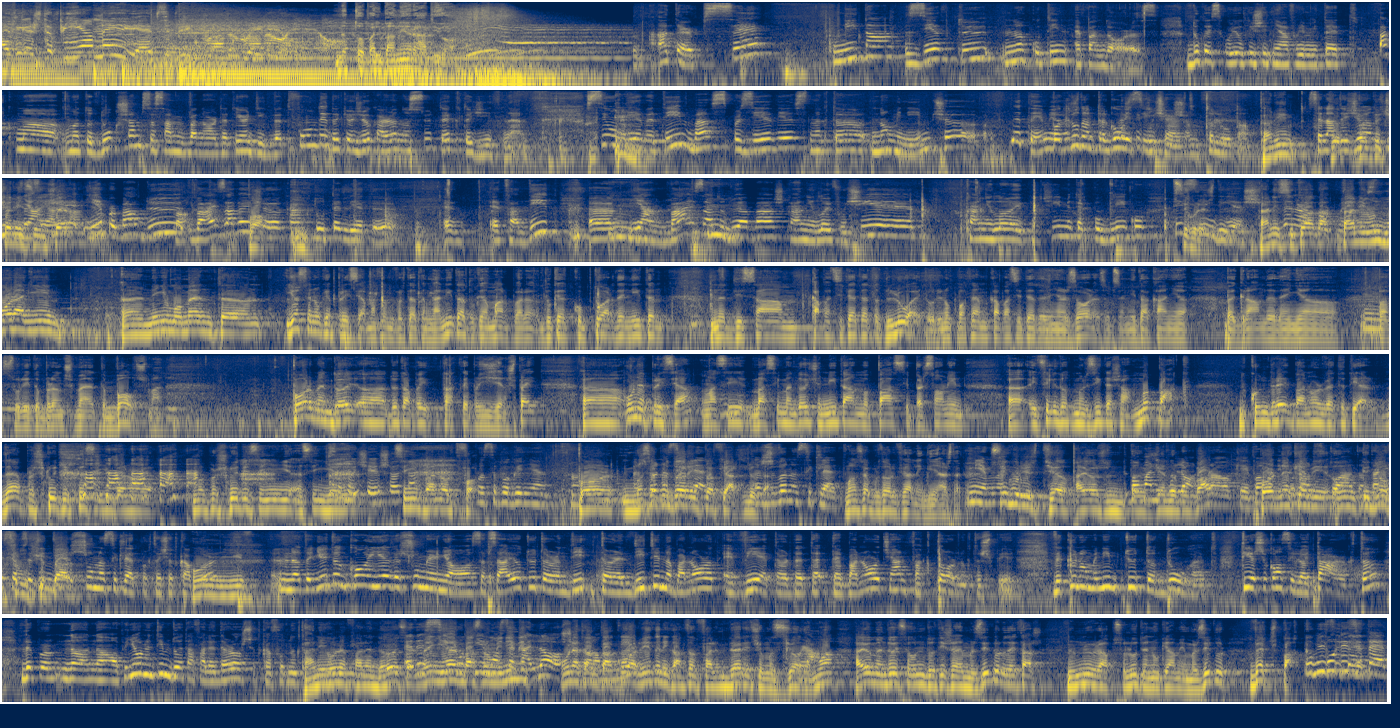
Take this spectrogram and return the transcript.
Live nga shtëpia me yjet. Big Brother Radio. Në Top Albania Radio. Atëherë, pse Nita zgjedh ty në kutinë e Pandorës, dukej sikur ju kishit një afrimitet pak më, më të dukshëm se sa me banorët e tjerë ditëve të fundit dhe kjo gjë ka rënë në sy tek të gjithë ne. Si u ndjeve ti, mbas përzjedhjes në këtë nominim që Le të themi është Po të lutem tregohu i sinqertë, të lutem. Tani se na dëgjojnë dy dynjaja. Je përballë dy po. vajzave po. që kanë këtu 80 e ca ditë, janë vajza të dyja bashkë, kanë një lloj fuqie, kanë një lloj pëlqimi tek publiku, ti si ndihesh? Tani situata, tani unë mora një në një moment Jo se nuk e prisja, me thënë të vërtetën, nga Nita, duke e marrë për, duke kuptuar dhe Nitën në disa kapacitete të të luajturit, nuk po them kapacitete njerëzore, sepse Nita ka një background dhe një pasuri të brendshme të bollshme. Por mendoj, do ta bëj ta kthej përgjigjen shpejt. Unë e prisja, ngasi mbasi mendoj që Nita më pa si personin i cili do të mërzitesha më pak, kundrejt banorëve të tjerë. Dhe e përshkroi këtë si një banor, më përshkroi si një si një si një banor të fortë. Po pse po gënjen. Por mos i përdor këto fjalë, të lutem. Është vënë në siklet. Mos e përdor fjalën gënjeshtër. Sigurisht që ajo është në po gjendje të bardhë. Pra, okay, po por ne kemi unë i njoh shumë shqiptar shumë në siklet për këtë që të ka bërë. Në të njëjtën kohë ji edhe shumë mirënjohës sepse ajo ty të rendi të renditi në banorët e vjetër dhe te banorët që janë faktor në këtë shtëpi. Dhe ky nominim ty të duhet. Ti e shikon si lojtar këtë dhe për në në opinionin tim duhet ta falenderosh që të ka fut në këtë. Tani unë e falenderoj se menjëherë pas nominimit unë e kam takuar Nitën i kam thënë faleminderit që më zgjodhe mua, ajo mendoi se unë do të isha i mërzitur dhe i thashë në mënyrë absolute nuk jam i mërzitur, veç pak. Publicitet.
